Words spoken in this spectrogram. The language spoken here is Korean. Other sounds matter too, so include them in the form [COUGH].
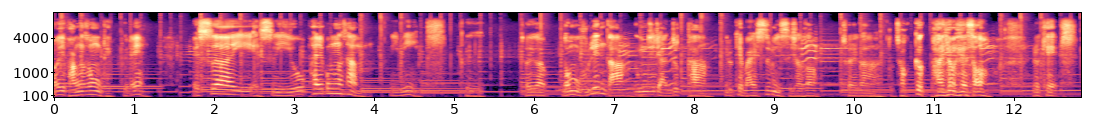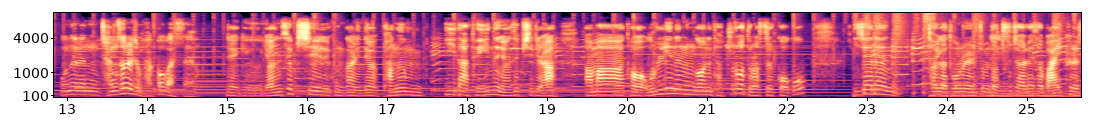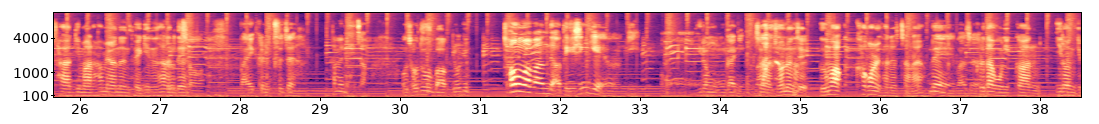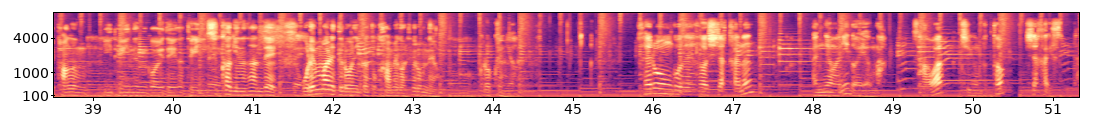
저희 방송 댓글에 SISEO803님이 그 저희가 너무 울린다, 음질이 안 좋다 이렇게 말씀이 있으셔서 저희가 또 적극 반영해서 [LAUGHS] 이렇게 오늘은 장소를 좀 바꿔봤어요. 네, 그 연습실 공간인데요. 방음이 다 돼 있는 연습실이라 아마 더 울리는 거는 다 줄어들었을 거고 이제는 저희가 돈을 좀더 네. 투자를 해서 마이크를 사기만 하면은 되기는 하는데 그렇죠. 마이크를 투자하면 되죠. 어, 저도 막 여기 처음 와봤는데 아, 되게 신기해요 여기 어, 이런 공간이 있구나. 제가 저는 이제 음악 학원을 다녔잖아요. 네 맞아요. 그러다 보니까 이런 게 방음이 음. 돼 있는 거에 대해서는 되게 익숙하기는 한데 네. 오랜만에 들어오니까 또 감회가 새롭네요. 어, 그렇군요. 새로운 곳에서 시작하는 안녕하니 너의 음악 4화 지금부터 시작하겠습니다.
